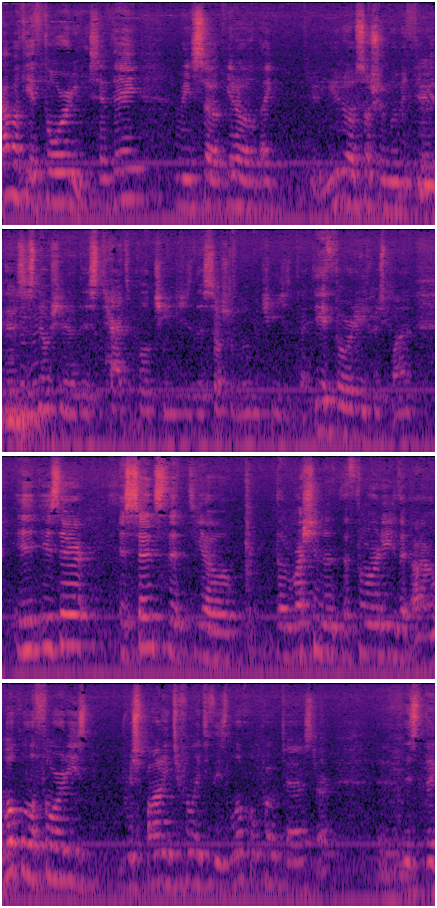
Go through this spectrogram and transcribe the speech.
How about the authorities? Have they? I mean, so you know, like you know, social movement theory. There's this Mhm. notion of this tactical changes, the social movement changes. The authorities respond. Is, is there a sense that you know the Russian authorities, the, our local authorities, responding differently to these local protests, or is the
